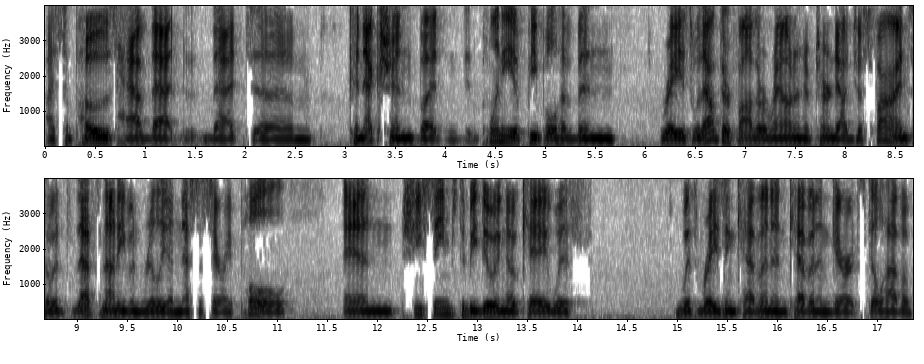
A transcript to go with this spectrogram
I suppose, have that that um, connection. But plenty of people have been raised without their father around and have turned out just fine. So it's that's not even really a necessary pull. And she seems to be doing okay with with raising Kevin, and Kevin and Garrett still have a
